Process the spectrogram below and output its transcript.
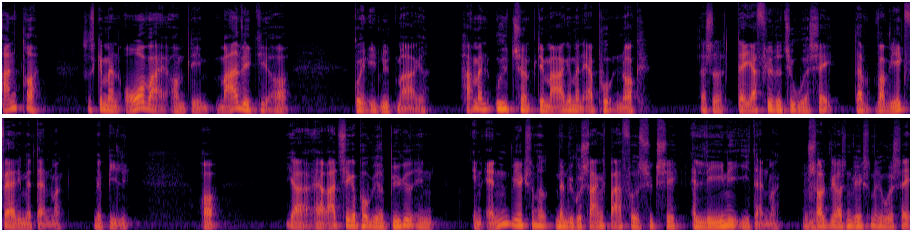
andre, så skal man overveje, om det er meget vigtigt at gå ind i et nyt marked. Har man udtømt det marked, man er på nok? Altså, da jeg flyttede til USA, der var vi ikke færdige med Danmark, med Billy. Og jeg er ret sikker på, at vi havde bygget en, en anden virksomhed, men vi kunne sagtens bare få succes alene i Danmark. Nu mm. solgte vi også en virksomhed i USA,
